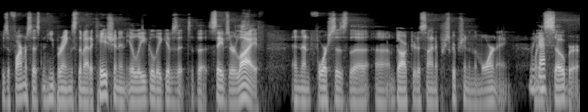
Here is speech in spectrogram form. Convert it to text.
who's a pharmacist, and he brings the medication and illegally gives it to the saves her life, and then forces the um, doctor to sign a prescription in the morning Like when he's sober.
